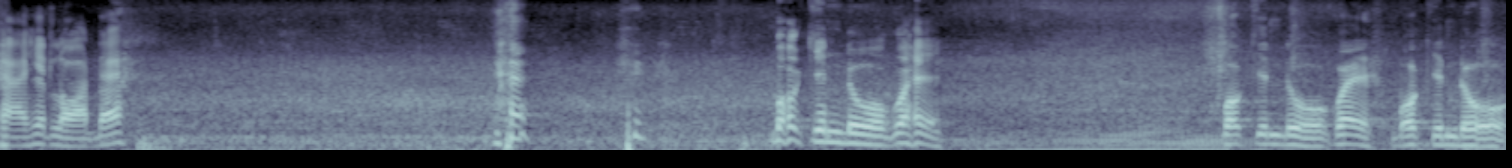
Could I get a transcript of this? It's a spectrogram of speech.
ขาเฮ็ดหลอดนะ บ่กินดูกไว้ยบอกินดูกเว้ยบอกินดูก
